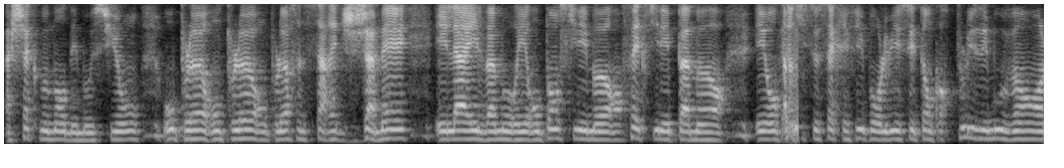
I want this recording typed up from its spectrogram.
à chaque moment d'émotion. On pleure, on pleure, on pleure, ça ne s'arrête jamais. Et là, il va mourir. On pense qu'il est mort. En fait, il n'est pas mort. Et en fait, il se sacrifie pour lui. Et c'est encore plus émouvant.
